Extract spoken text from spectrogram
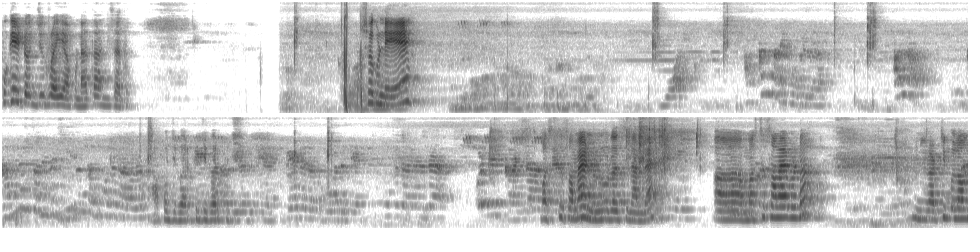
ಪುಗೇಟ್ ಒಂಚೂರು ಫ್ರೈ ಆಪುಂಡ ಅಂತ ಅನ್ಸದು ಶಗುಂಡೆ ಅಪ್ಪುಜಿ ಬರ್ಪಿಜಿ ಬರ್ಪಿಜಿ ಮಸ್ತ್ ಸಮಯ ನೂಡಲ್ಸ್ ನಂಬೆ ಮಸ್ತ್ ಸಮಯ ಬಿಡ. ನೀವು ಅಟ್ಟಿ ಪುಲಾವ್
